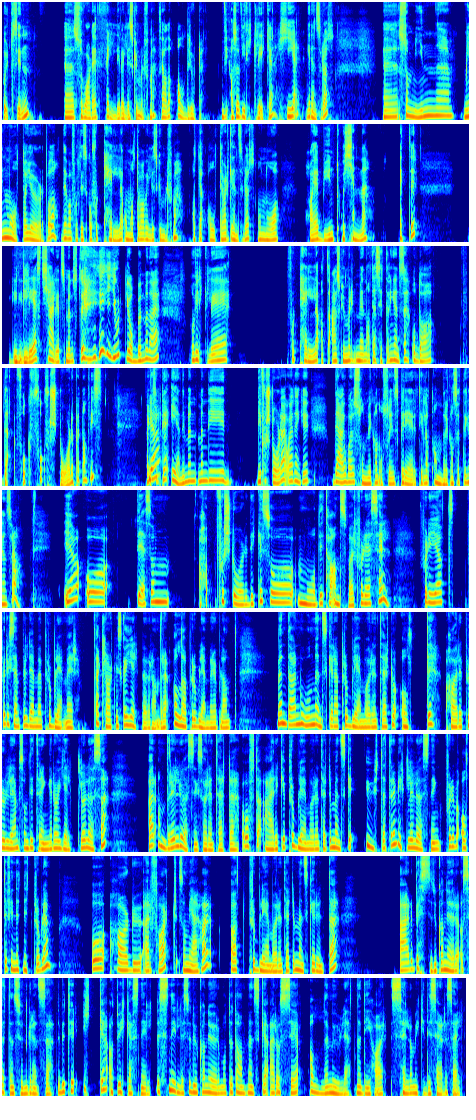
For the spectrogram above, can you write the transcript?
på utsiden, eh, så var det veldig, veldig skummelt for meg. For jeg hadde aldri gjort det. Altså virkelig ikke. Helt grenseløs. Eh, Så min, eh, min måte å gjøre det på, da, det var faktisk å fortelle om at det var veldig skummelt for meg. At jeg alltid har vært grenseløs. Og nå har jeg begynt å kjenne etter. Lest kjærlighetsmønster, gjort jobben med det. Og virkelig fortelle at det er skummelt, men at jeg setter en grense. Og da det, folk, folk forstår det på et eller annet vis. Det er ikke Ja. sikkert de er enig, men, men de, de forstår det. Og jeg tenker, det er jo bare sånn vi kan også inspirere til at andre kan sette grenser, da. Ja, og det som Forstår de det ikke, så må de ta ansvar for det selv. Fordi at for eksempel det med problemer. Det er klart vi skal hjelpe hverandre. Alle har problemer iblant. Men der noen mennesker er problemorienterte og alltid har et problem som de trenger å hjelp til å løse, er andre løsningsorienterte. Og ofte er ikke problemorienterte mennesker ute etter en virkelig løsning, for de vil alltid finne et nytt problem. Og har du erfart, som jeg har, at problemorienterte mennesker rundt deg er det beste du kan gjøre å sette en sunn grense. Det betyr ikke at du ikke er snill. Det snilleste du kan gjøre mot et annet menneske, er å se alle mulighetene de har, selv om ikke de ser det selv.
